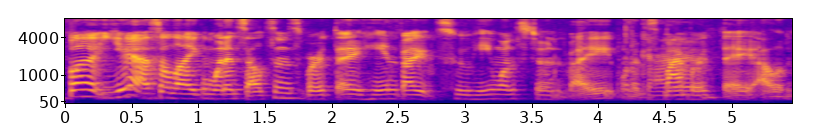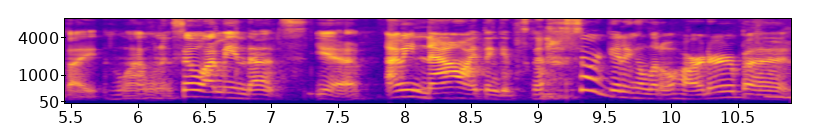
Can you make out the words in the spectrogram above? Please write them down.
but yeah, so like when it's Elton's birthday, he invites who he wants to invite. When it's Got my birthday, I'll invite who I want to. So I mean, that's yeah. I mean, now I think it's gonna start getting a little harder, but.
